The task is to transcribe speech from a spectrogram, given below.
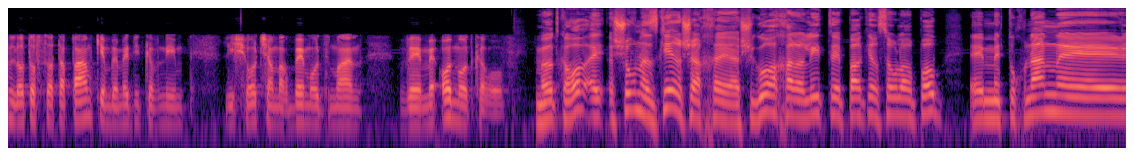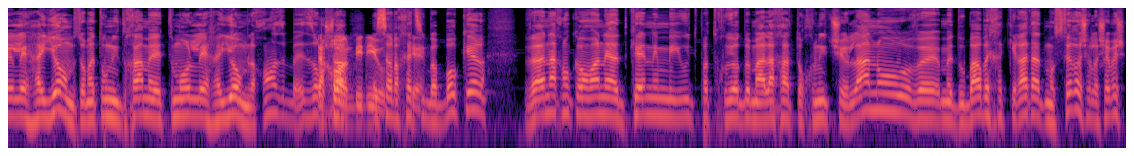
לא תופסות הפעם, כי הם באמת מתכוונים לשהות שם הרבה מאוד זמן ומאוד מאוד קרוב. מאוד קרוב. אה, שוב נזכיר שהשיגור החללית אה, פארקר סולר פופ אה, מתוכנן להיום, זאת אומרת הוא נדחה מאתמול להיום, נכון? זה באזור נכון, בדיוק. עשר וחצי כן. בבוקר. ואנחנו כמובן נעדכן אם יהיו התפתחויות במהלך התוכנית שלנו, ומדובר בחקירת האטמוספירה של השמש.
